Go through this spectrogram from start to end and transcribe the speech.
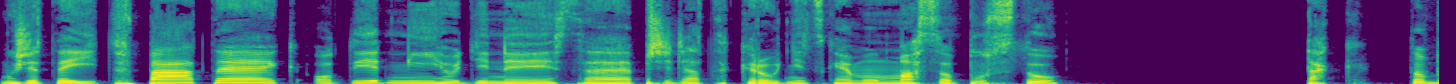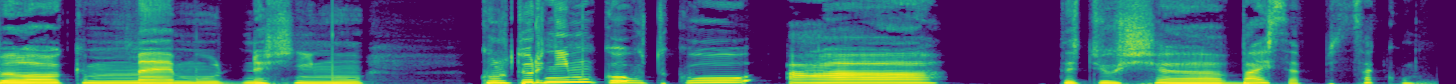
můžete jít v pátek od jedné hodiny se přidat k roudnickému masopustu. Tak, to bylo k mému dnešnímu kulturnímu koutku a teď už uh, bicep, saku.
